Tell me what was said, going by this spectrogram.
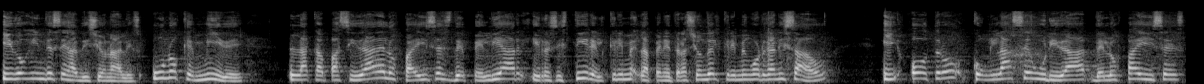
y dos índices adicionales. Uno que mide la capacidad de los países de pelear y resistir la penetración del crimen organizado, y otro con la seguridad de los países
